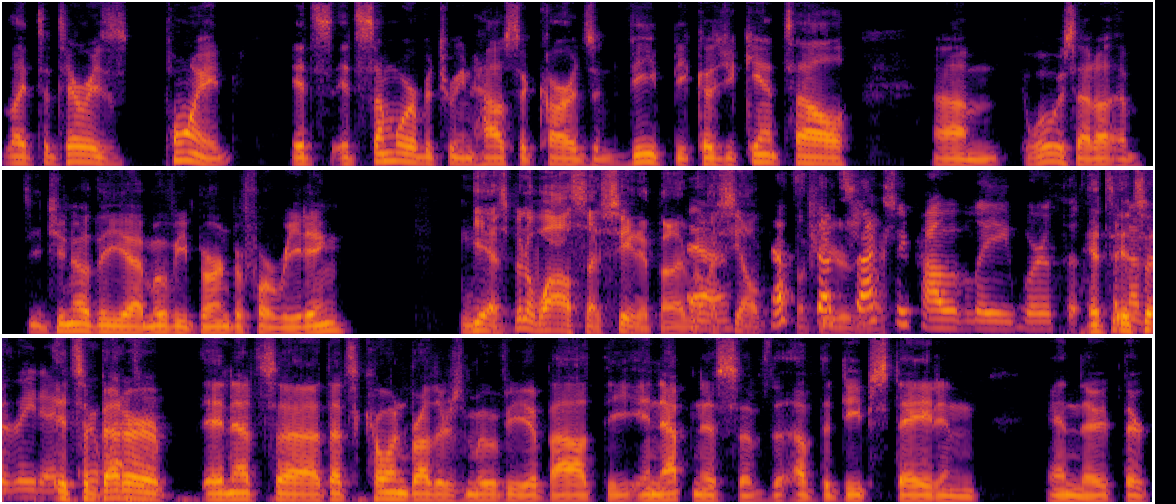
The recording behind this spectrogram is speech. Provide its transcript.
like to Terry's point. It's it's somewhere between House of Cards and Veep because you can't tell um, what was that? Uh, did you know the uh, movie Burn Before Reading? Yeah, it's been a while since I've seen it, but I, yeah. I see all. That's that's actually ago. probably worth it's it's a, reading. It's a better, watching. and that's uh that's Coen Brothers movie about the ineptness of the of the deep state and and their their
